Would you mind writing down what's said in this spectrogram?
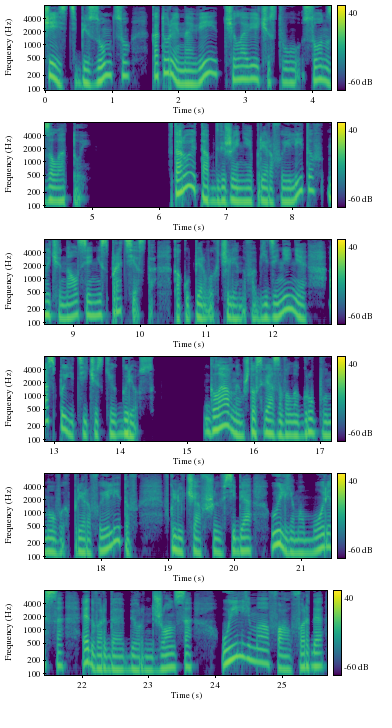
честь безумцу, который навеет человечеству сон золотой. Второй этап движения прерафаэлитов начинался не с протеста, как у первых членов объединения, а с поэтических грез. Главным, что связывало группу новых прерафаэлитов, включавшую в себя Уильяма Морриса, Эдварда Бёрн-Джонса, Уильяма Фалфорда,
